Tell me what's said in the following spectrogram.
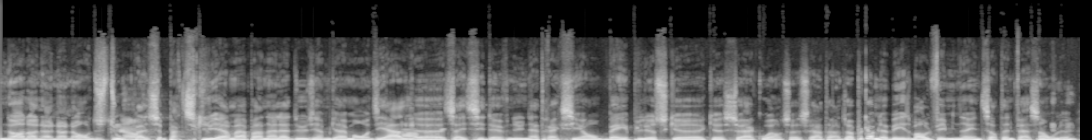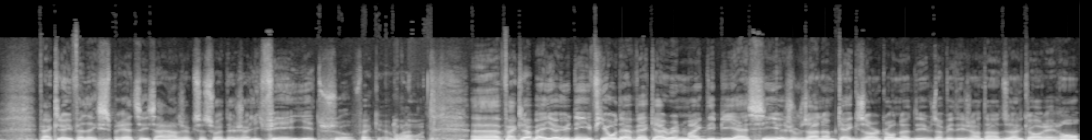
Non, non, non, non, non, du tout. Non? Particulièrement pendant la Deuxième Guerre mondiale, Ah, euh, ça c'est devenu une attraction bien plus que, que ce à quoi on se serait entendu. Un peu comme le baseball féminin, d'une certaine façon. Là. Fait que là, il faisait exprès, il s'arrangeait que ce soit de jolies filles et tout ça. Fait que, voilà. Ouais. Euh, fait que là, ben, il y a eu des feuds avec Aaron Mike DiBiase. Je vous en nomme quelques-uns qu'on a des- vous avez déjà entendu dans le Coréron.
